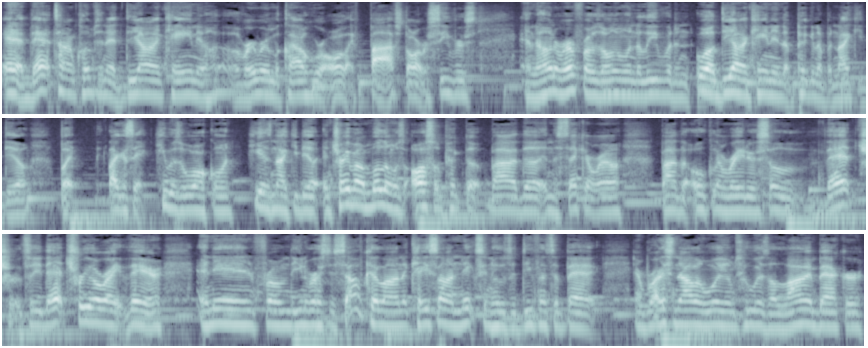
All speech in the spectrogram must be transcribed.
and at that time, Clemson had Deon Cain and uh, Ray Ray McCloud, who were all like five-star receivers. And Hunter Renfrow was the only one to leave with an well, Deon Cain ended up picking up a Nike deal. But like I said, he was a walk on. He has Nike deal. And Trayvon Mullen was also picked up by the in the second round by the Oakland Raiders. So that tr- see that trio right there. And then from the University of South Carolina, Keisean Nixon, who's a defensive back, and Bryson Allen Williams, who is a linebacker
